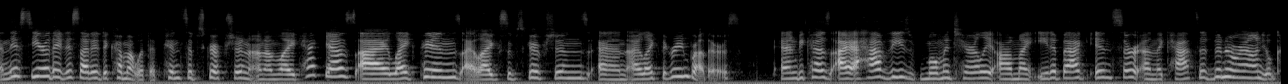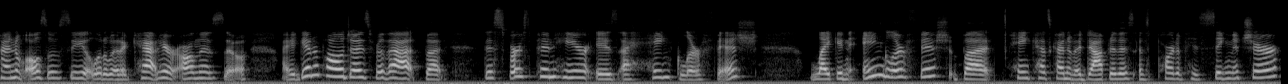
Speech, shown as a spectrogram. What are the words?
And this year they decided to come out with a pin subscription. And I'm like, heck yes, I like pins, I like subscriptions, and I like the Green Brothers. And because I have these momentarily on my Ita bag insert and the cats have been around, you'll kind of also see a little bit of cat hair on this. So I again apologize for that. But this first pin here is a Hanklerfish like an angler fish, but Hank has kind of adapted this as part of his signature.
